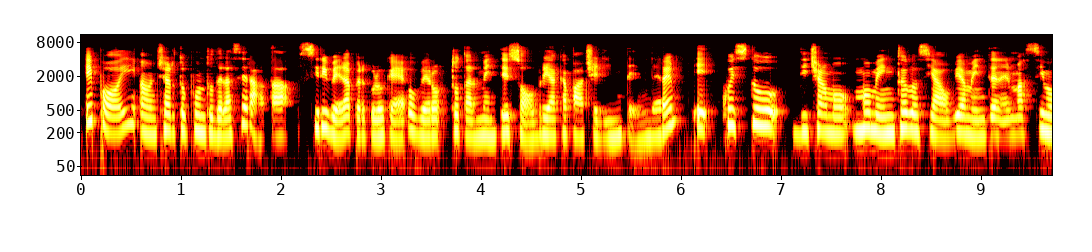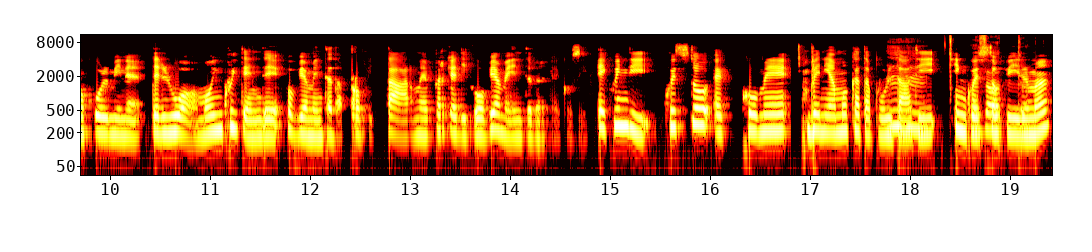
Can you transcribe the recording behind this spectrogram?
E poi a un certo punto della serata si rivela per quello che è, ovvero totalmente sobria, capace di intendere. E questo diciamo momento lo si ha ovviamente nel massimo culmine dell'uomo in cui tende ovviamente ad approfittarne, perché dico ovviamente? Perché è così. E quindi questo è come veniamo catapultati mm-hmm, in questo esatto. film.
